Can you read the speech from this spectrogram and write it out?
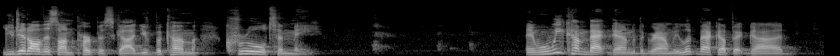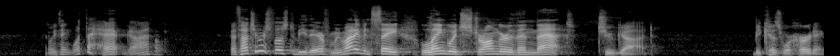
You did all this on purpose, God. You've become cruel to me. And when we come back down to the ground, we look back up at God and we think, What the heck, God? I thought you were supposed to be there for me. We might even say language stronger than that to God because we're hurting.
